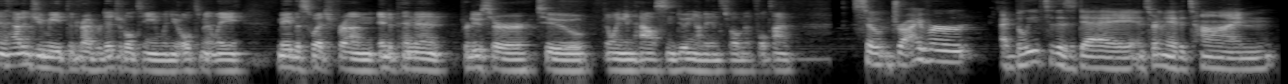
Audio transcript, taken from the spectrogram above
And how did you meet the Driver Digital team when you ultimately made the switch from independent producer to going in house and doing audience development full time? So Driver, I believe to this day, and certainly at the time,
